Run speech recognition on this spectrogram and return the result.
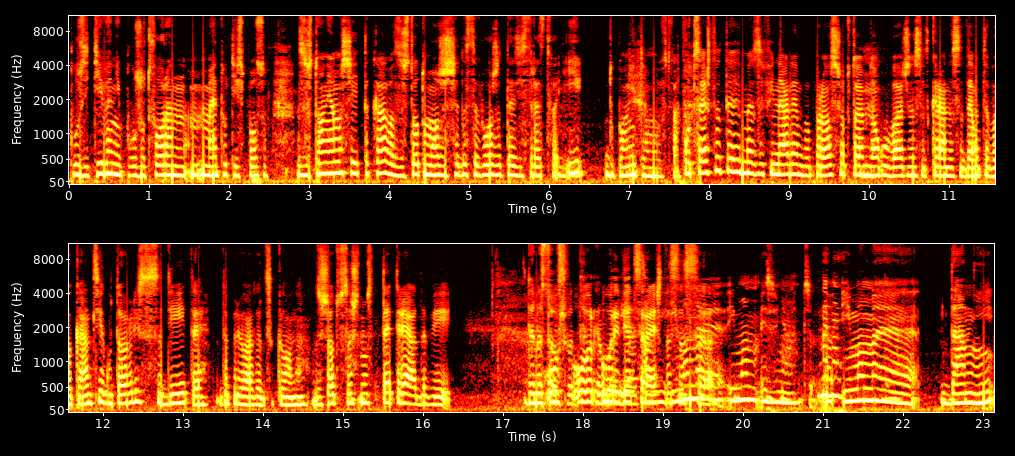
позитивен и ползотворен метод и способ. Защо нямаше и такава? Защото можеше да се вложат тези средства и допълнително в това. Подсещате ме за финален въпрос, защото той е много важен след края на съдебната вакансия. Готови ли са съдиите да прилагат закона? Защото всъщност те трябва да ви Да насочват ур- уредят среща с... Имаме, имам, извинявайте, имаме данни,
